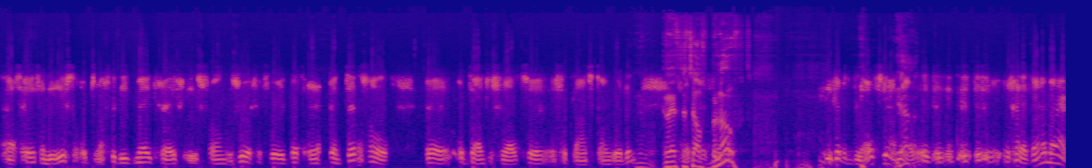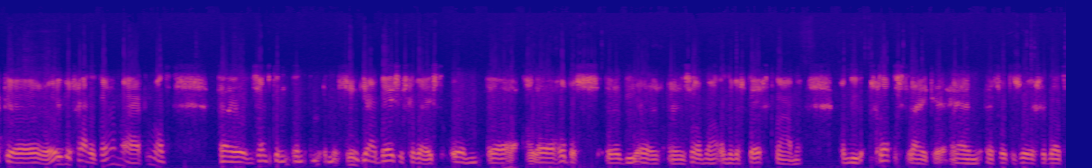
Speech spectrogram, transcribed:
als een van de eerste opdrachten die ik meekreeg... is van zorg ervoor dat er een tennishal uh, op Duintjesveld uh, geplaatst kan worden. U heeft het zelf beloofd. Ik heb het beloofd, ja. ja. Nou, we gaan het waarmaken, Roy. We gaan het waarmaken, want uh, we zijn natuurlijk een, een, een, flink jaar bezig geweest om uh, alle hobbels uh, die er zomaar onderweg tegenkwamen, om die glad te strijken en ervoor te zorgen dat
